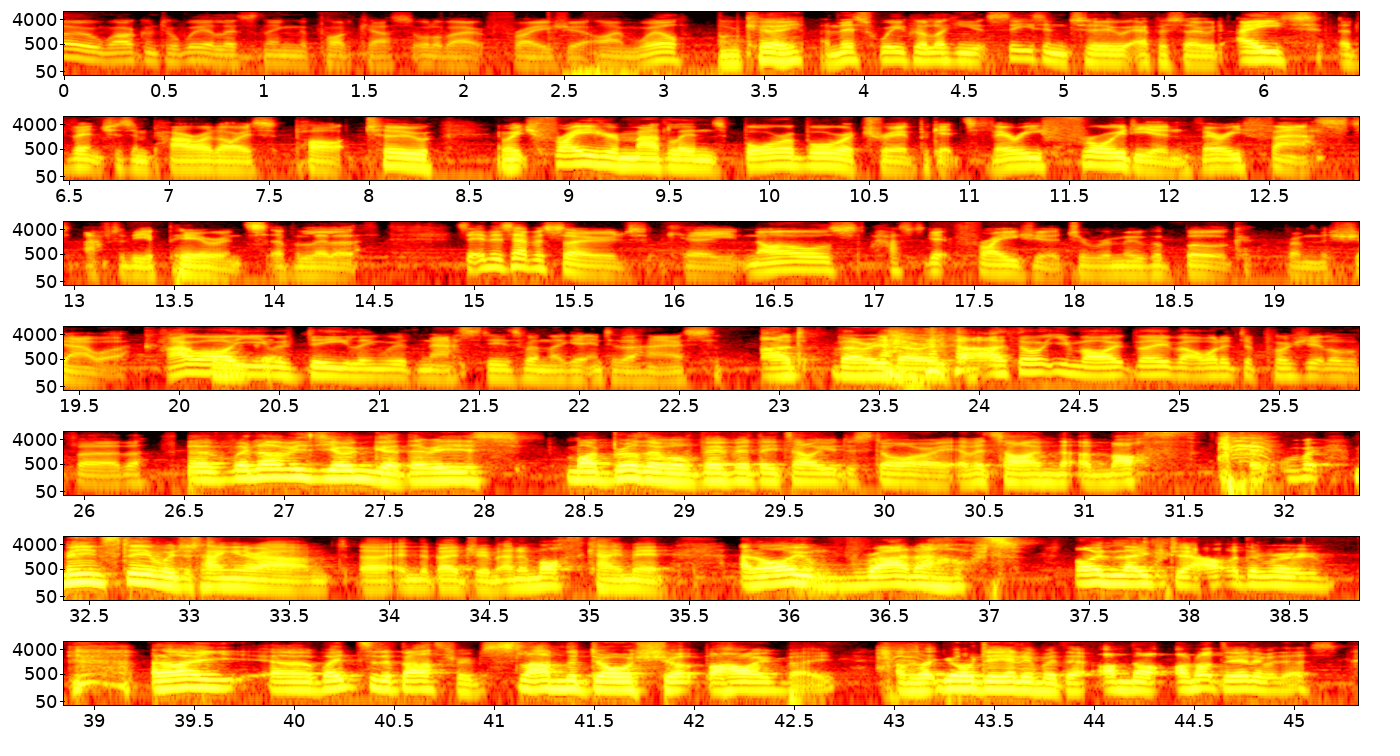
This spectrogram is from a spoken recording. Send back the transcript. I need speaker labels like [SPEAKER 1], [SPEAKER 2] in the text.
[SPEAKER 1] Hello, welcome to We're Listening, the podcast all about Frasier. I'm Will.
[SPEAKER 2] Okay.
[SPEAKER 1] And this week we're looking at season two, episode eight, Adventures in Paradise, part two, in which Frasier and Madeline's Bora Bora trip gets very Freudian very fast after the appearance of Lilith. So in this episode, okay, Niles has to get Frasier to remove a bug from the shower. How are
[SPEAKER 2] Oh,
[SPEAKER 1] you
[SPEAKER 2] God.
[SPEAKER 1] with dealing with nasties when they get into the house?
[SPEAKER 2] Bad, very, very
[SPEAKER 1] I thought you might be, but I wanted to push it a little further.
[SPEAKER 2] uh, when I was younger, there is my brother will vividly tell you the story of a time that a moth. me and Steve were just hanging around uh, in the bedroom, and a moth came in, and I ran out. I legged it out of the room, and I uh, went to the bathroom, slammed the door shut behind me. I was like, "You're dealing with it. I'm not. I'm not dealing with this."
